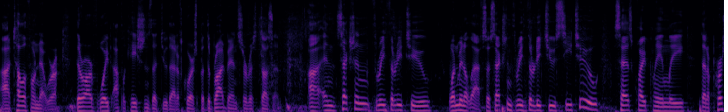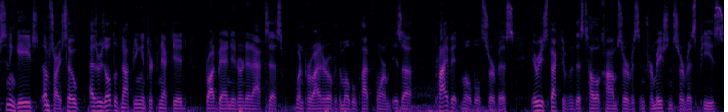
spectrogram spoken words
uh, telephone network. There are VoIP applications that do that, of course, but the broadband service doesn't. Uh, and Section 332, one minute left. So Section 332C2 says quite plainly that a person engaged. I'm sorry. So as a result of not being interconnected, broadband internet access when provided over the mobile platform is a private mobile service, irrespective of this telecom service information service piece.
